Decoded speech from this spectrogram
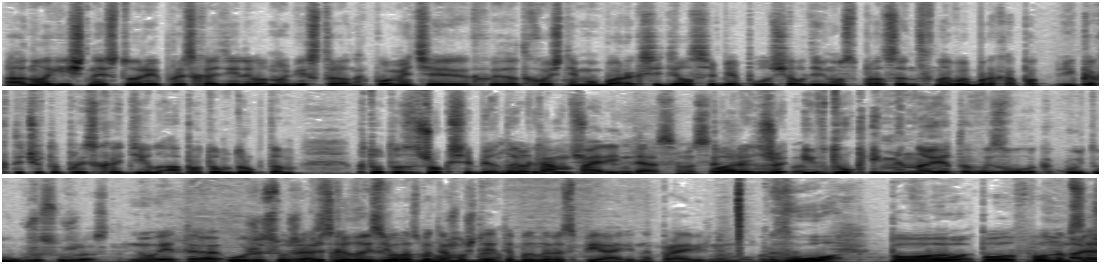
Аналогичные истории происходили во многих странах. Помните, этот Хосни Мубарак сидел себе, получал 90% на выборах, а и как-то что-то происходило, а потом вдруг там кто-то сжег себя, да, Ну, какой там парень, да, парень сжег, и вдруг именно это вызвало какой-то ужас ужасный. Ну, это ужас ужасно Предсказать вызвало, потому что да. это было распиарено правильным образом. Вот. По, вот. по- в полном О чем я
